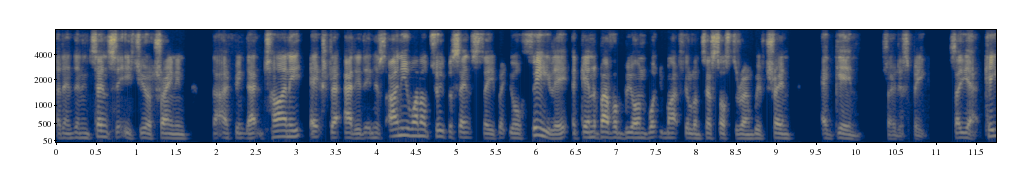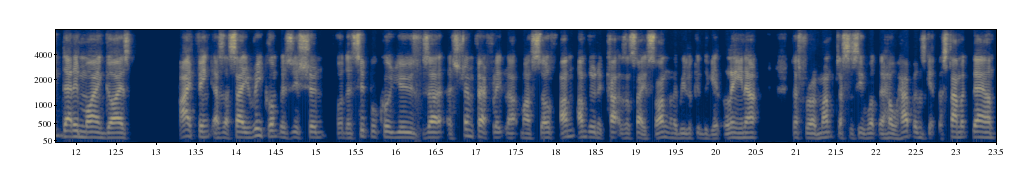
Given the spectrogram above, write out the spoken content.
and an intensity to your training that I think that tiny extra added in. It's only one or two percent, Steve, but you'll feel it again above and beyond what you might feel on testosterone with Tren again, so to speak. So yeah, keep that in mind, guys. I think, as I say, recomposition for the typical user, a strength athlete like myself, I'm, I'm doing a cut, as I say, so I'm going to be looking to get leaner just for a month, just to see what the hell happens, get the stomach down.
